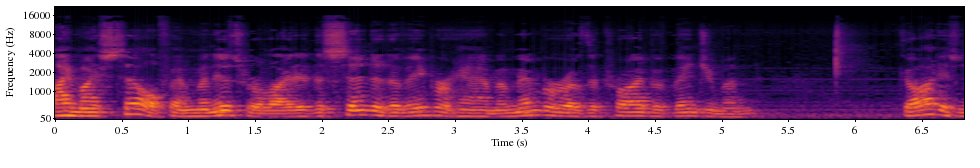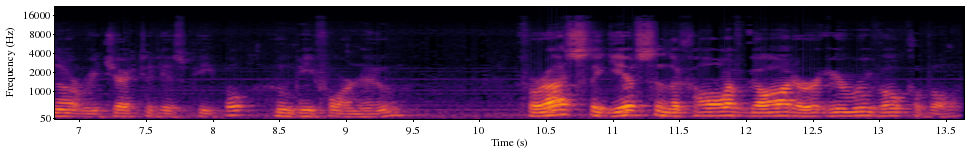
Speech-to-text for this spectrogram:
I myself am an Israelite, a descendant of Abraham, a member of the tribe of Benjamin. God has not rejected his people, whom he foreknew. For us, the gifts and the call of God are irrevocable.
